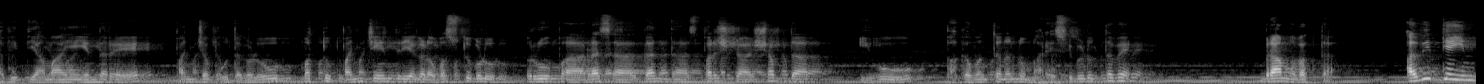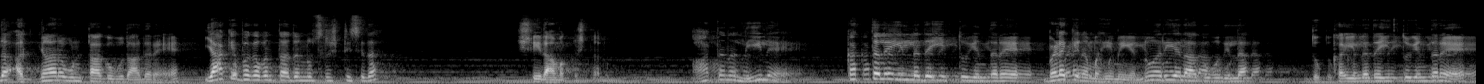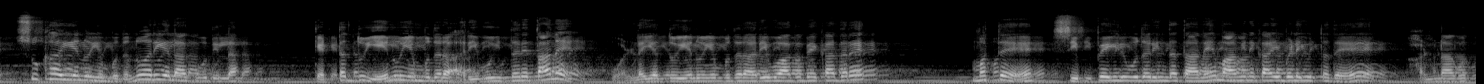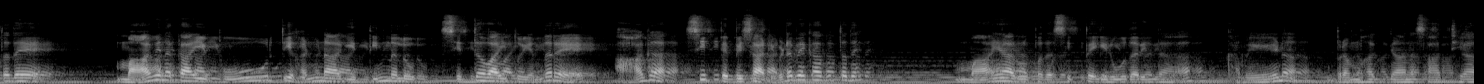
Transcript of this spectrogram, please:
ಅವಿದ್ಯಾಮಾಯ ಎಂದರೆ ಪಂಚಭೂತಗಳು ಮತ್ತು ಪಂಚೇಂದ್ರಿಯಗಳ ವಸ್ತುಗಳು, ರೂಪ, ರಸ, ಗಂಧ, ಸ್ಪರ್ಶ, ಶಬ್ದ, ಇವು ಭಗವಂತನನ್ನು ಮರೆಸಿಬಿಡುತ್ತವೆ. ಬ್ರಾಹ್ಮಭಕ್ತ, ಅವಿದ್ಯೆಯಿಂದ ಅಜ್ಞಾನ ಉಂಟಾಗುವುದಾದರೆ ಯಾಕೆ ಭಗವಂತ ಅದನ್ನು ಸೃಷ್ಟಿಸಿದ? ಶ್ರೀರಾಮಕೃಷ್ಣರು. ಆತನ ಲೀಲೆ ಕತ್ತಲೆ ಇಲ್ಲದೆ ಇತ್ತು ಎಂದರೆ ಬೆಳಕಿನ ಮಹಿಮೆಯನ್ನು ಅರಿಯಲಾಗುವುದಿಲ್ಲ. ದುಃಖ ಇಲ್ಲದೆ ಇತ್ತು ಎಂದರೆ ಸುಖ ಏನು ಎಂಬುದನ್ನು ಅರಿಯಲಾಗುವುದಿಲ್ಲ. ಕೆಟ್ಟದ್ದು ಏನು ಎಂಬುದರ ಅರಿವು ಇದ್ದರೆ ತಾನೇ ಒಳ್ಳೆಯದ್ದು ಏನು ಎಂಬುದರ ಅರಿವು ಆಗಬೇಕಾದರೆ? ಮತ್ತೆ ಸಿಪ್ಪೆ ಇರುವುದರಿಂದ ತಾನೇ ಮಾವಿನಕಾಯಿ ಬೆಳೆಯುತ್ತದೆ, ಹಣ್ಣಾಗುತ್ತದೆ. ಮಾವಿನಕಾಯಿ ಪೂರ್ತಿ ಹಣ್ಣಾಗಿ ತಿನ್ನಲು ಸಿದ್ಧವಾಯಿತು ಎಂದರೆ ಆಗ ಸಿಪ್ಪೆ ಬಿಸಾಡಿ ಬಿಡಬೇಕಾಗುತ್ತದೆ. ಮಾಯಾ ರೂಪದ ಸಿಪ್ಪೆ ಇರುವುದರಿಂದ ಕ್ರಮೇಣ ಬ್ರಹ್ಮಜ್ಞಾನ ಸಾಧ್ಯ.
